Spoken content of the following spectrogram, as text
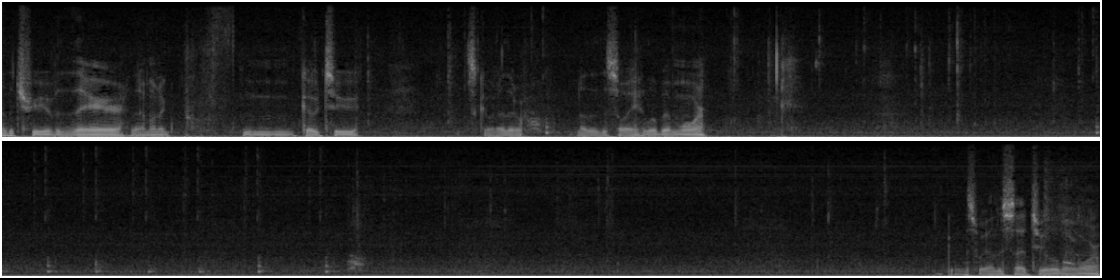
another tree over there that I'm gonna go to. Let's go another another this way a little bit more. Go this side too a little bit more.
